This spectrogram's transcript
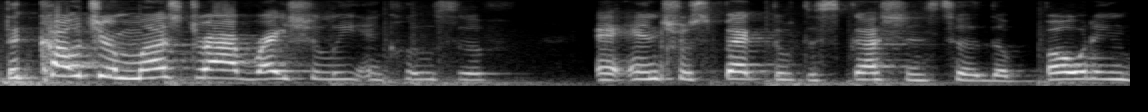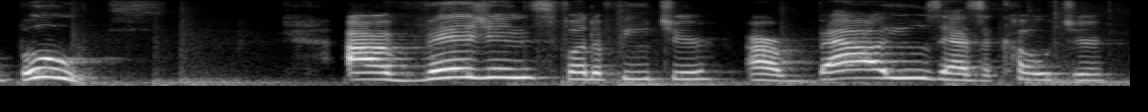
The culture must drive racially inclusive and introspective discussions to the voting booths. Our visions for the future, our values as a culture,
